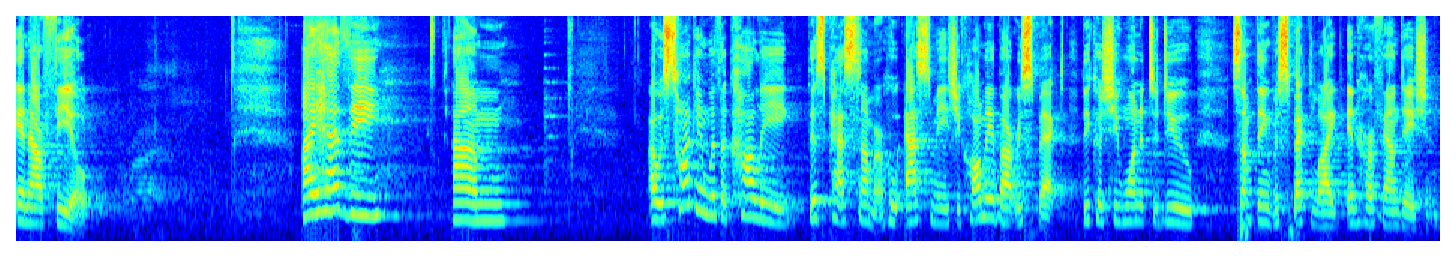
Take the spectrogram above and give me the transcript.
in our field. I had the, um, I was talking with a colleague this past summer who asked me, she called me about respect because she wanted to do something respect-like in her foundation.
